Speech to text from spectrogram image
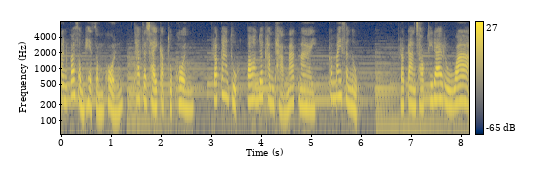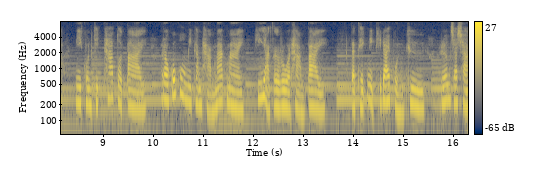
มันก็สมเหตุสมผลถ้าจะใช้กับทุกคน เพราะการถูกต้อนด้วยคำถามมากมาย ก็ไม่สนุก เพราะการช็อกที่ได้รู้ว่ามีคนคิดฆ่าตัวตาย เราก็คงมีคำถามมากมายที่อยากจะรัวถามไป แต่เทคนิคที่ได้ผลคือ เริ่มช้า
